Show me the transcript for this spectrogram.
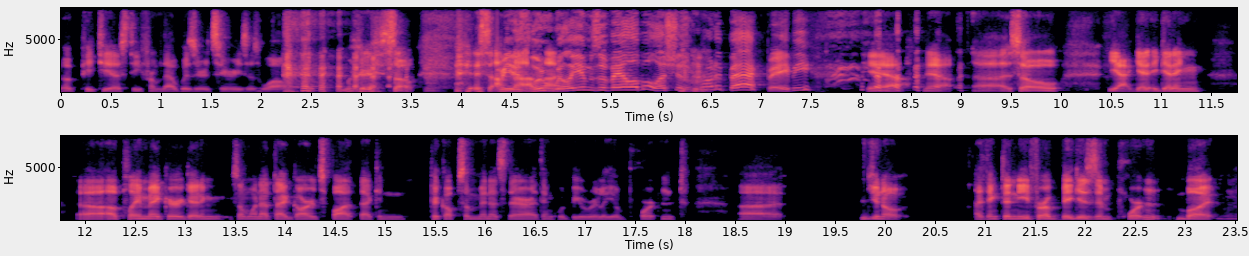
of PTSD from that Wizard series as well. so, I mean, not, is Lou not... Williams available? Let's just run it back, baby yeah, yeah. Uh, so, yeah, get, getting uh, a playmaker, getting someone at that guard spot that can pick up some minutes there, I think would be really important. Uh, you know, I think the need for a big is important, but mm-hmm.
